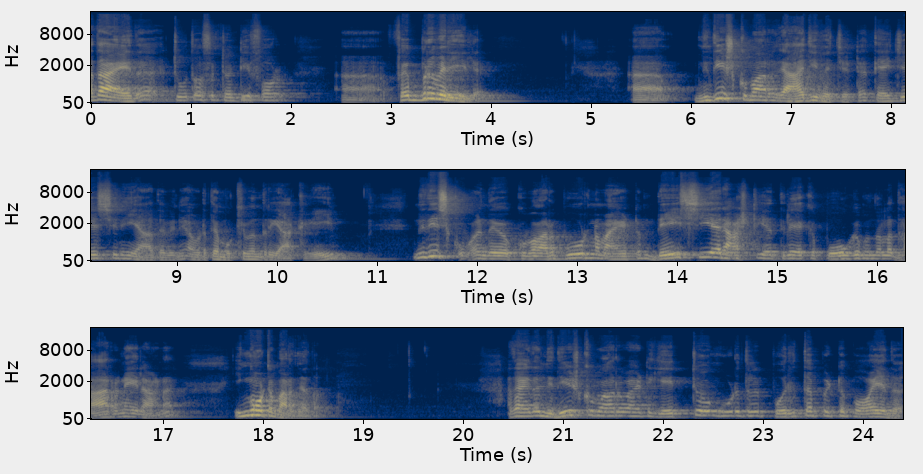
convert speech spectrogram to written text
അതായത് ടു തൗസൻഡ് ട്വന്റി ഫോർ ഫെബ്രുവരിയിൽ നിതീഷ് കുമാർ രാജിവെച്ചിട്ട് തേജസ്വിനി യാദവിനെ അവിടുത്തെ മുഖ്യമന്ത്രിയാക്കുകയും നിതീഷ് കുമാർ പൂർണമായിട്ടും ദേശീയ രാഷ്ട്രീയത്തിലേക്ക് പോകുമെന്നുള്ള ധാരണയിലാണ് ഇങ്ങോട്ട് പറഞ്ഞത്. അതായത് നിതീഷ് കുമാറുമായിട്ട് ഏറ്റവും കൂടുതൽ പൊരുത്തപ്പെട്ടു പോയത്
